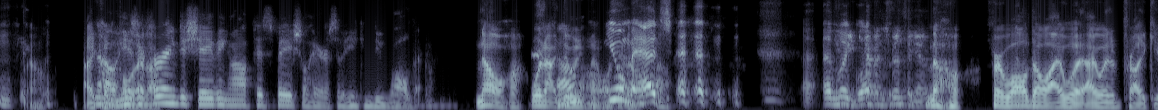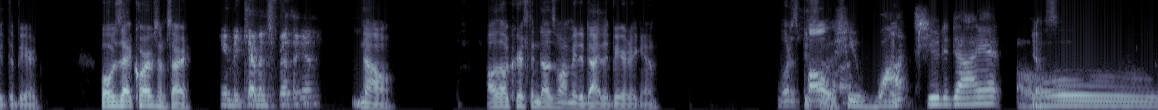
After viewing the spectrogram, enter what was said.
No, I No, couldn't he's pull that off. referring to shaving off his facial hair so he can do Waldo. No, we're not doing No? that. you no. imagine? I- I'm like, what? Kevin Smith again. No, for Waldo, I would, I would probably keep the beard. What was that, Corbs? I'm sorry. You can be Kevin Smith again. No, although Kristen does want me to dye the beard again. What does Paul want? She wants you to dye it. Yes. Oh,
